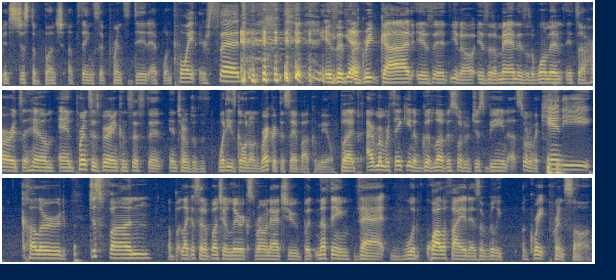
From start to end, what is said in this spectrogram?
it's just a bunch of things that Prince did at one point or said. is it Yeah. the Greek god? Is it you know? Is it a man? Is it a woman? It's a her. It's a him. And Prince is very inconsistent in terms of what he's going on record to say about Camille. But I remember thinking of Good Love as sort of just being a, sort of a candy colored, just fun. Like I said, a bunch of lyrics thrown at you, but nothing that would qualify it as a really a great Prince song.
